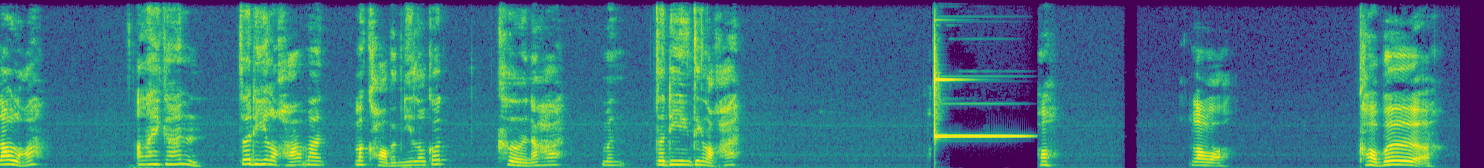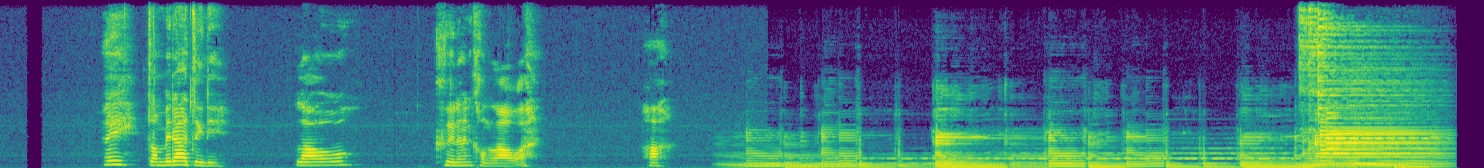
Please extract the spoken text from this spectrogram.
เราเหรอ อะไรกัน จะดีหรอคะ มา มาขอแบบนี้เราก็เขินนะคะ มันจะดีจริงๆหรอคะฮะเราเหรอะขอเบอร์เเฮ้ยจำไม่ได้จริงดิ แล้ว คืนนั้นของเราอะฮะ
